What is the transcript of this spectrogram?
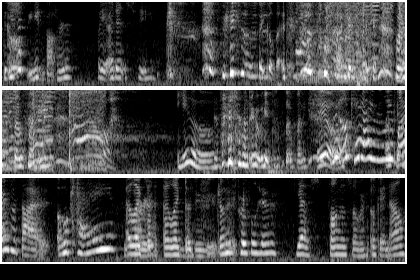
Did he just eat butter? Wait, I didn't see. Pretty sure it was Wait, go back. It's so funny. Ew. Is that shorter? Wait, that's so funny. Ew. Wait, okay, I really Okay. vibed with that. Okay. I like that. I like that. Drums, purple hair. Yes. Song of summer. Okay, now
